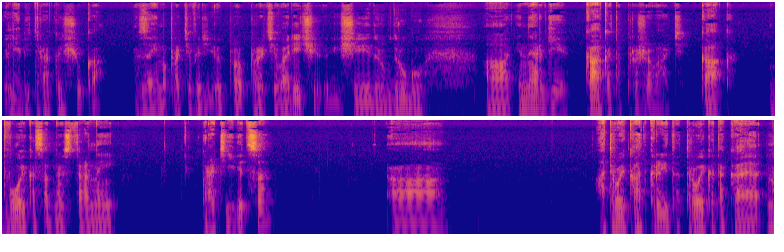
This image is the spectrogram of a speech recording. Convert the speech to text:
лебедь, рак и щука, взаимопротиворечащие друг другу а, энергии – как это проживать? Как? Двойка, с одной стороны, противится, а, А тройка открыта, тройка такая, ну,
